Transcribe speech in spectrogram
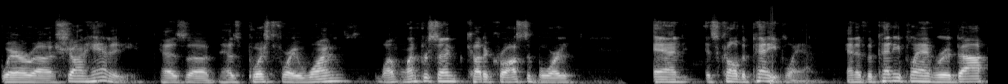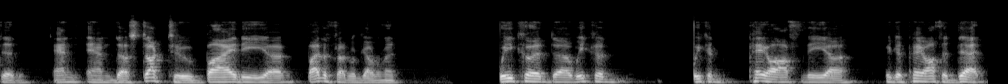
where uh, Sean Hannity has uh, has pushed for a one one percent cut across the board, and it's called the penny plan. And if the penny plan were adopted and and uh, stuck to by the uh, by the federal government, we could uh, we could we could pay off the uh, we could pay off the debt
